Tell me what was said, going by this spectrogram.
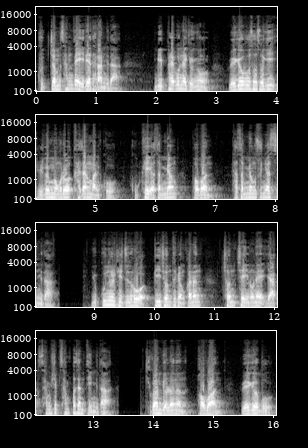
9.3대 1에 달합니다. 미 8군의 경우 외교부 소속이 7명으로 가장 많고 국회 6명, 법원 5명 순이었습니다. 육군을 기준으로 비전투 병과는 전체 인원의 약 33%입니다. 기관별로는 법원, 외교부,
